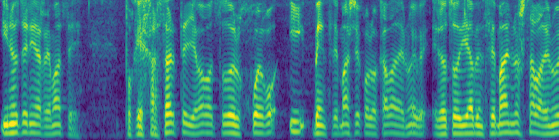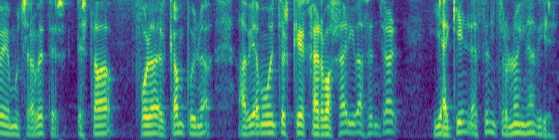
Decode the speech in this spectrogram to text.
y no tenía remate porque Hazard te llevaba todo el juego y Benzema se colocaba de nueve. El otro día Benzema no estaba de nueve muchas veces, estaba fuera del campo y no, había momentos que Carvajal iba a centrar y aquí en el centro no hay nadie.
